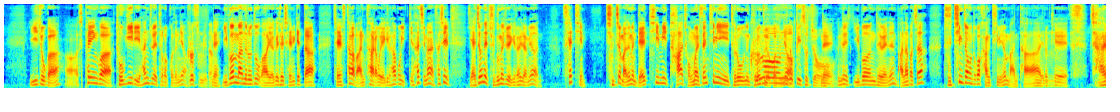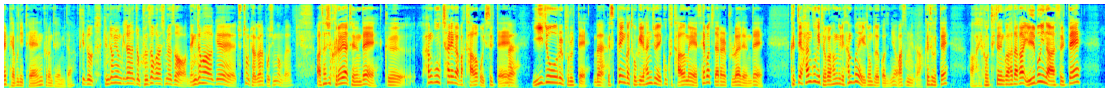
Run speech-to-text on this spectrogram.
2조가 어, 스페인과 독일이 한 조에 들어갔거든요. 그렇습니다. 네, 이것만으로도 와 여기 제일 재밌겠다, 제일 스타가 많다라고 얘기를 하고 있긴 하지만 사실 예전에 죽음의 조 얘기를 하려면 세 팀, 진짜 많으면 네 팀이 다 정말 센 팀이 들어오는 그런, 그런 조였거든요. 적도 있었죠. 네. 근데 예. 이번 대회는 많아봤자 두 팀 정도가 강팀이면 많다. 음. 이렇게 잘 배분이 된 그런 대회입니다. 특히 좀 김정용 기자는 좀 분석을 하시면서 냉정하게 추첨 결과를 보신 건가요? 아, 사실 그래야 되는데 그 한국 차례가 막 다가고 있을 때 네. 2조를 부를 때 네. 그 스페인과 독일이 한 조에 있고 그 다음에 세 번째 나라를 불러야 되는데 그때 한국이 들어갈 확률이 3분의 1 정도였거든요. 맞습니다. 그래서 그때 아, 이거 어떻게 되는 거 하다가 일본이 나왔을 때,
